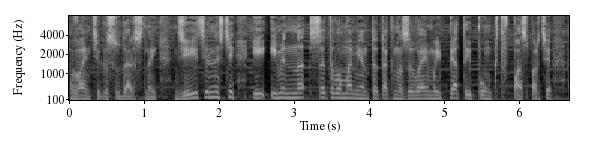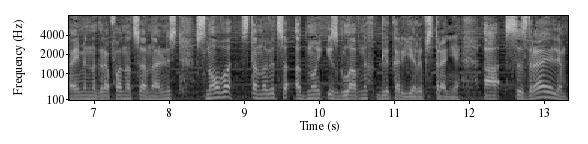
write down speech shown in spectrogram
в антигосударственной деятельности, и именно с этого момента так называемый пятый пункт в паспорте, а именно графа «национальность», снова становится одной из главных для карьеры в стране. А с Израилем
